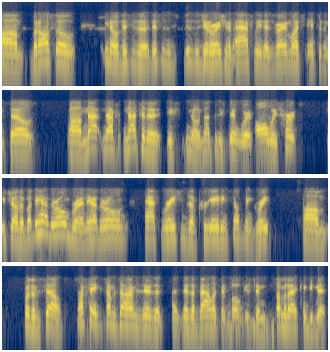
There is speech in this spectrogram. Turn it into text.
um, but also, you know, this is a this is a, this is a generation of athlete that's very much into themselves. Um, not not not to the you know not to the extent where it always hurts each other, but they have their own brand. They have their own aspirations of creating something great um, for themselves. So I think sometimes there's a, a there's a balance and focus, and some of that can be missed.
